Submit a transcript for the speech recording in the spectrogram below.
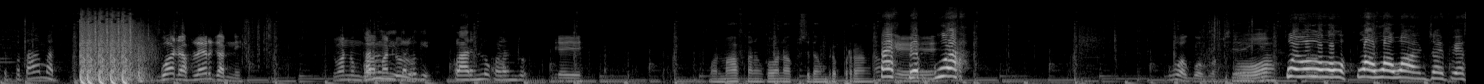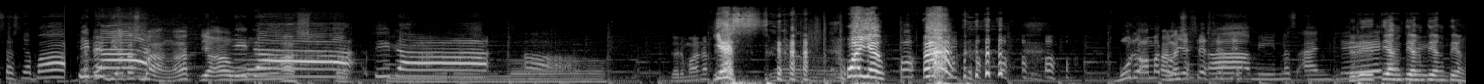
Cepet amat. Gua ada flare gun nih. Cuman nunggu aman lagi, dulu. lagi. Kelarin dulu, kelarin dulu. Iya, iya. Mohon maaf kawan-kawan aku sedang berperang. Eh, Oke. beb gua. Gua, gua, gua. Oh. Wah, wah, wah, wah, wah, wah, wah, anjay VSS-nya, Pak. Eh, Tidak. di atas banget. Ya Allah. Tidak. Tidak. Astagfirullah. Dari mana? Yes! Wah ya. Bodoh amat lo. Mana Yes, yes, yes, yes. Ah, minus anjing. Dari tiang tiang tiang tiang.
